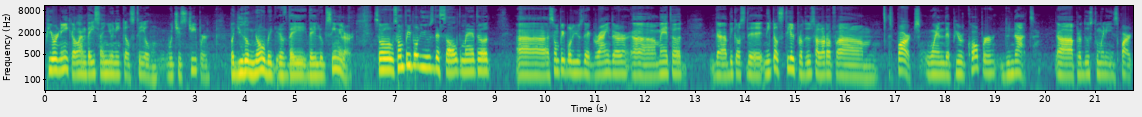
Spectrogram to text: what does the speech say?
pure nickel, and they send you nickel steel, which is cheaper, but you don't know because they they look similar. So some people use the salt method. Uh, some people use the grinder uh, method the, because the nickel steel produce a lot of um, sparks when the pure copper do not uh, produce too many spark.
